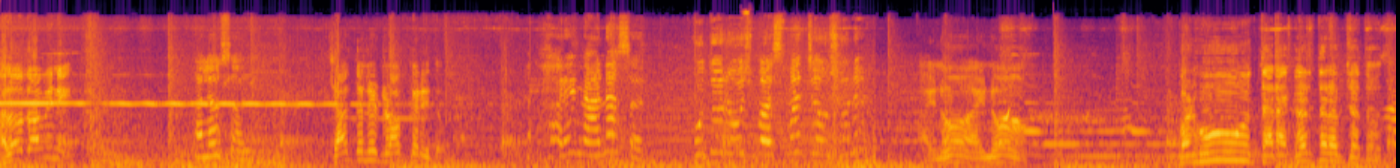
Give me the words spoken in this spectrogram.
hello Damini hello sir ચાલ તને ડ્રોપ કરી દઉં. અરે ના ના સર હું તો રોજ બસમાં જ જઉં છું ને. આઈ નો આઈ નો પણ હું તારા ઘર તરફ જતો હતો.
